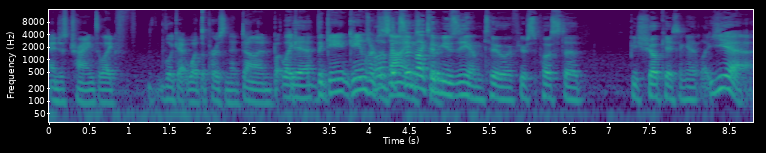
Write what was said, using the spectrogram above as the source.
and just trying to like f- look at what the person had done. But like Yeah. the game games are well, if designed it's in like to, the museum too, if you're supposed to be showcasing it, like Yeah,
